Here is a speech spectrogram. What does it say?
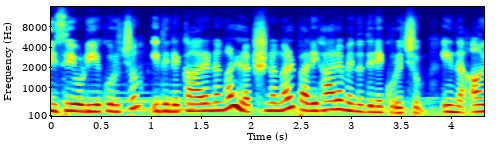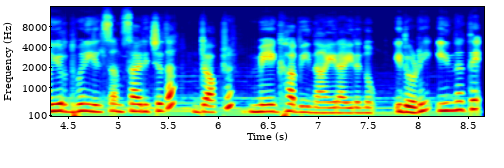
പി സി ഒ ഡിയെക്കുറിച്ചും ഇതിന്റെ കാരണങ്ങൾ ലക്ഷണങ്ങൾ പരിഹാരം എന്നതിനെക്കുറിച്ചും ഇന്ന് ആയുർധ്വനിയിൽ സംസാരിച്ചത് ഡോക്ടർ മേഘ ബി നായരായിരുന്നു. ഇതോടെ ഇന്നത്തെ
